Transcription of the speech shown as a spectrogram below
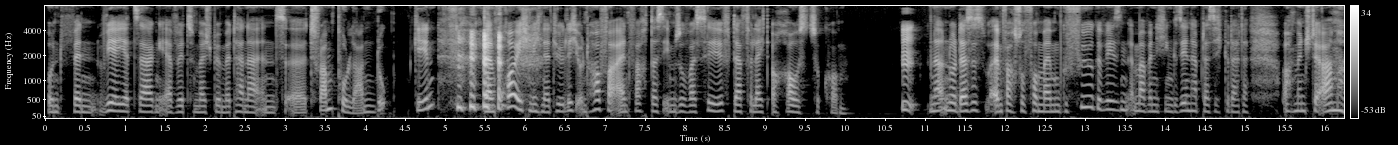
Und wenn wir jetzt sagen, er will zum Beispiel mit Hannah ins äh, Trumpolando gehen, dann freue ich mich natürlich und hoffe einfach, dass ihm sowas hilft, da vielleicht auch rauszukommen. Mhm. Na, nur das ist einfach so von meinem Gefühl gewesen, immer wenn ich ihn gesehen habe, dass ich gedacht habe, ach Mensch, der Arme,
